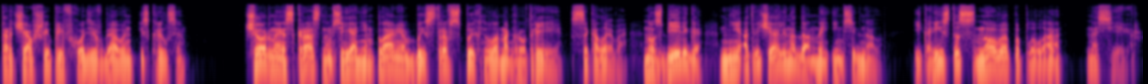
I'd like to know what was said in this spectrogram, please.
торчавший при входе в гавань, и скрылся. Черное с красным сиянием пламя быстро вспыхнуло на грот Реи с Соколева, но с берега не отвечали на данный им сигнал и Кариста снова поплыла на север.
